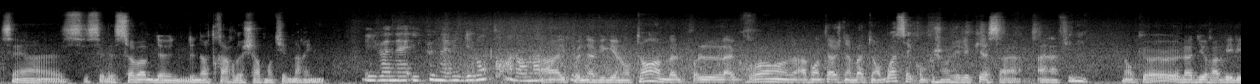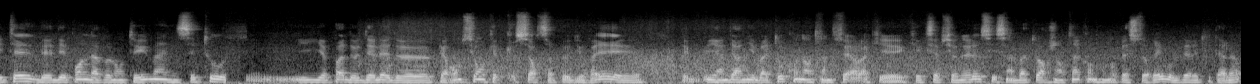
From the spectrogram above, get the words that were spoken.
c'est le summum de, de, notre art de charpentier de marine. Il, va il peut naviguer longtemps alors Ah, il peut naviguer longtemps. Le grand avantage d'un bateau en bois, c'est qu'on peut changer les pièces à, à l'infini. Donc euh, la durabilité dépend de la volonté humaine, c'est tout. Il n'y a pas de délai de péremption, en quelque sorte, ça peut durer. Il y a un dernier bateau qu'on est en train de faire là qui est, qui est exceptionnel aussi, c'est un bateau argentin qu'on a restauré, vous le verrez tout à l'heure.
